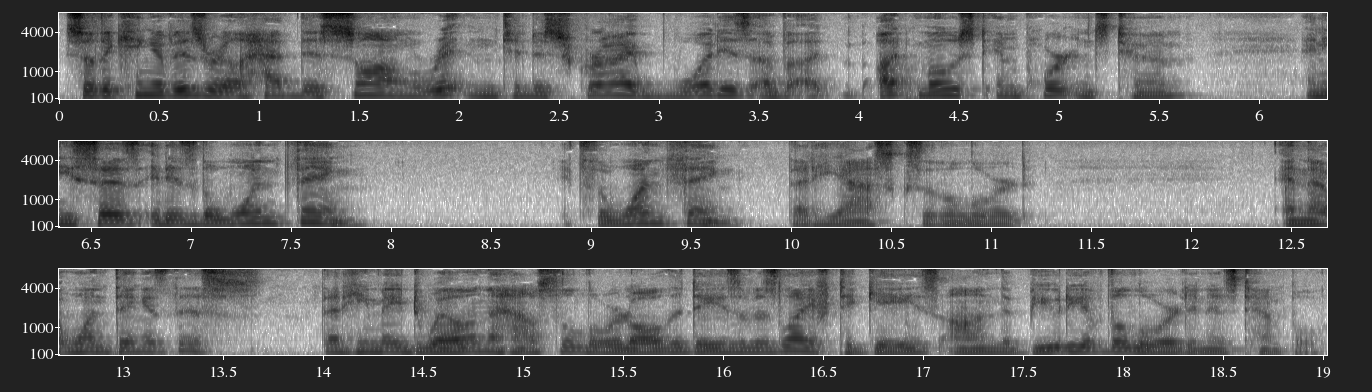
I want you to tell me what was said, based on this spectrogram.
So the king of Israel had this song written to describe what is of utmost importance to him and he says it is the one thing, it's the one thing that he asks of the Lord. And that one thing is this that he may dwell in the house of the Lord all the days of his life, to gaze on the beauty of the Lord in his temple.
